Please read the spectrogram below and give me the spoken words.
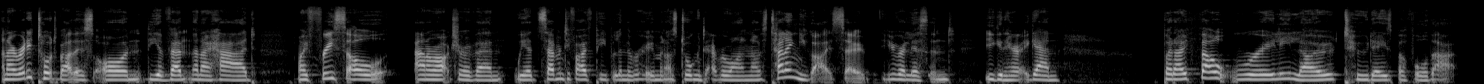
And I already talked about this on the event that I had, my Free Soul Anna Archer event. We had 75 people in the room and I was talking to everyone and I was telling you guys. So if you've ever listened, you can hear it again. But I felt really low two days before that.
